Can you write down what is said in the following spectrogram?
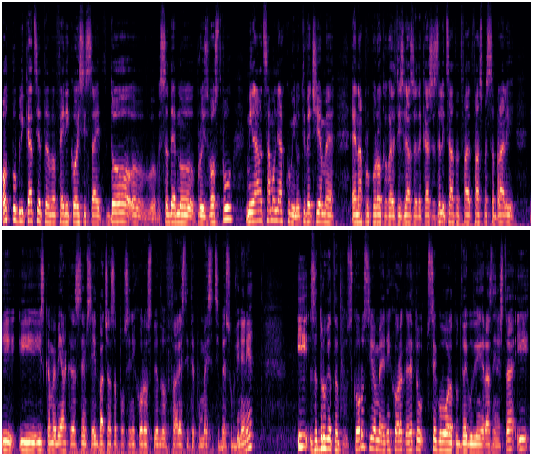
от публикацията в Еди кой си сайт до е, съдебно производство, минават само няколко минути. Вече имаме една прокурорка, която излязва да каже за лицата, това, това сме събрали и, и искаме мярка 72 часа после ни хора стоят в арестите по месеци без обвинение. И за другата скорост имаме едни хора, където се говорят от две години разни неща и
